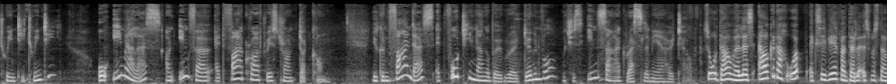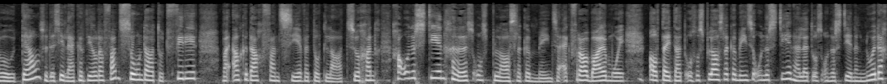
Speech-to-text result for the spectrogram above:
2020 or email us on info at firecraftrestaurant.com. You can find us at 14 Langeberg Road, Durbanville, which is inside Russellmere Hotel. So onthou hulle is elke dag oop. Ek sê weer want hulle is mos nou 'n hotel, so dis die lekker deel daarvan. Sondag tot 4uur, maar elke dag van 7 tot laat. So gaan gaan ondersteun gerus ons plaaslike mense. Ek vra baie mooi altyd dat ons ons plaaslike mense ondersteun. Hulle het ons ondersteuning nodig.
